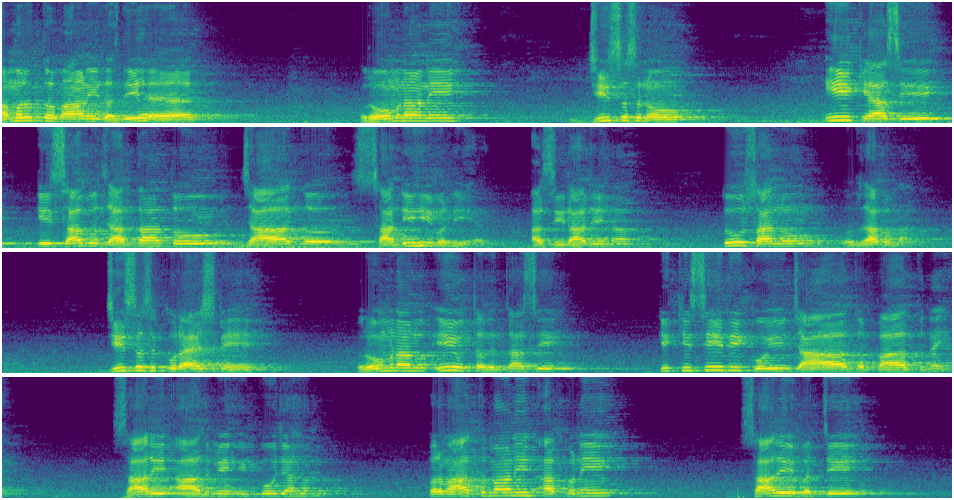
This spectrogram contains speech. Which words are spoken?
ਅੰਮ੍ਰਿਤ ਬਾਣੀ ਦੱਸਦੀ ਹੈ ਰੋਮਣਾ ਨੇ ਜੀਸਸ ਨੂੰ ਇਹ ਕਿਹਾ ਸੀ ਕਿ ਸਭ ਜਾਤਾਂ ਤੋਂ ਜਾਤ ਸਾਡੀ ਹੀ ਵੱਡੀ ਹੈ। ਅਸੀਂ ਰਾਜੇ ਹਾਂ, ਤੂੰ ਸਾਨੂੰ ਰੱਬ ਮੰਨ ਜੀਸਸ ਕੁਰੈਸ਼ ਨੇ ਰੋਮਣਾ ਨੂੰ ਇਹ ਉੱਤਰ ਦਿੱਤਾ ਸੀ ਕਿ ਕਿਸੇ ਦੀ ਕੋਈ ਜਾਤ ਪਾਤ ਨਹੀਂ। ਸਾਰੇ ਆਦਮੀ ਇੱਕੋ ਜਿਹੇ ਹਨ। ਪਰਮਾਤਮਾ ਨੇ ਆਪਣੇ ਸਾਰੇ ਬੱਚੇ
